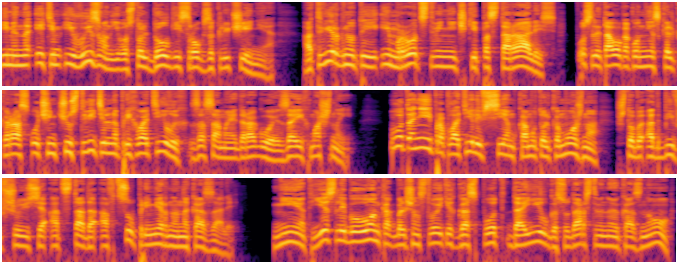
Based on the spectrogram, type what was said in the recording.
Именно этим и вызван его столь долгий срок заключения – Отвергнутые им родственнички постарались, после того, как он несколько раз очень чувствительно прихватил их за самое дорогое, за их мошны. Вот они и проплатили всем, кому только можно, чтобы отбившуюся от стада овцу примерно наказали. Нет, если бы он, как большинство этих господ, доил государственную казну,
